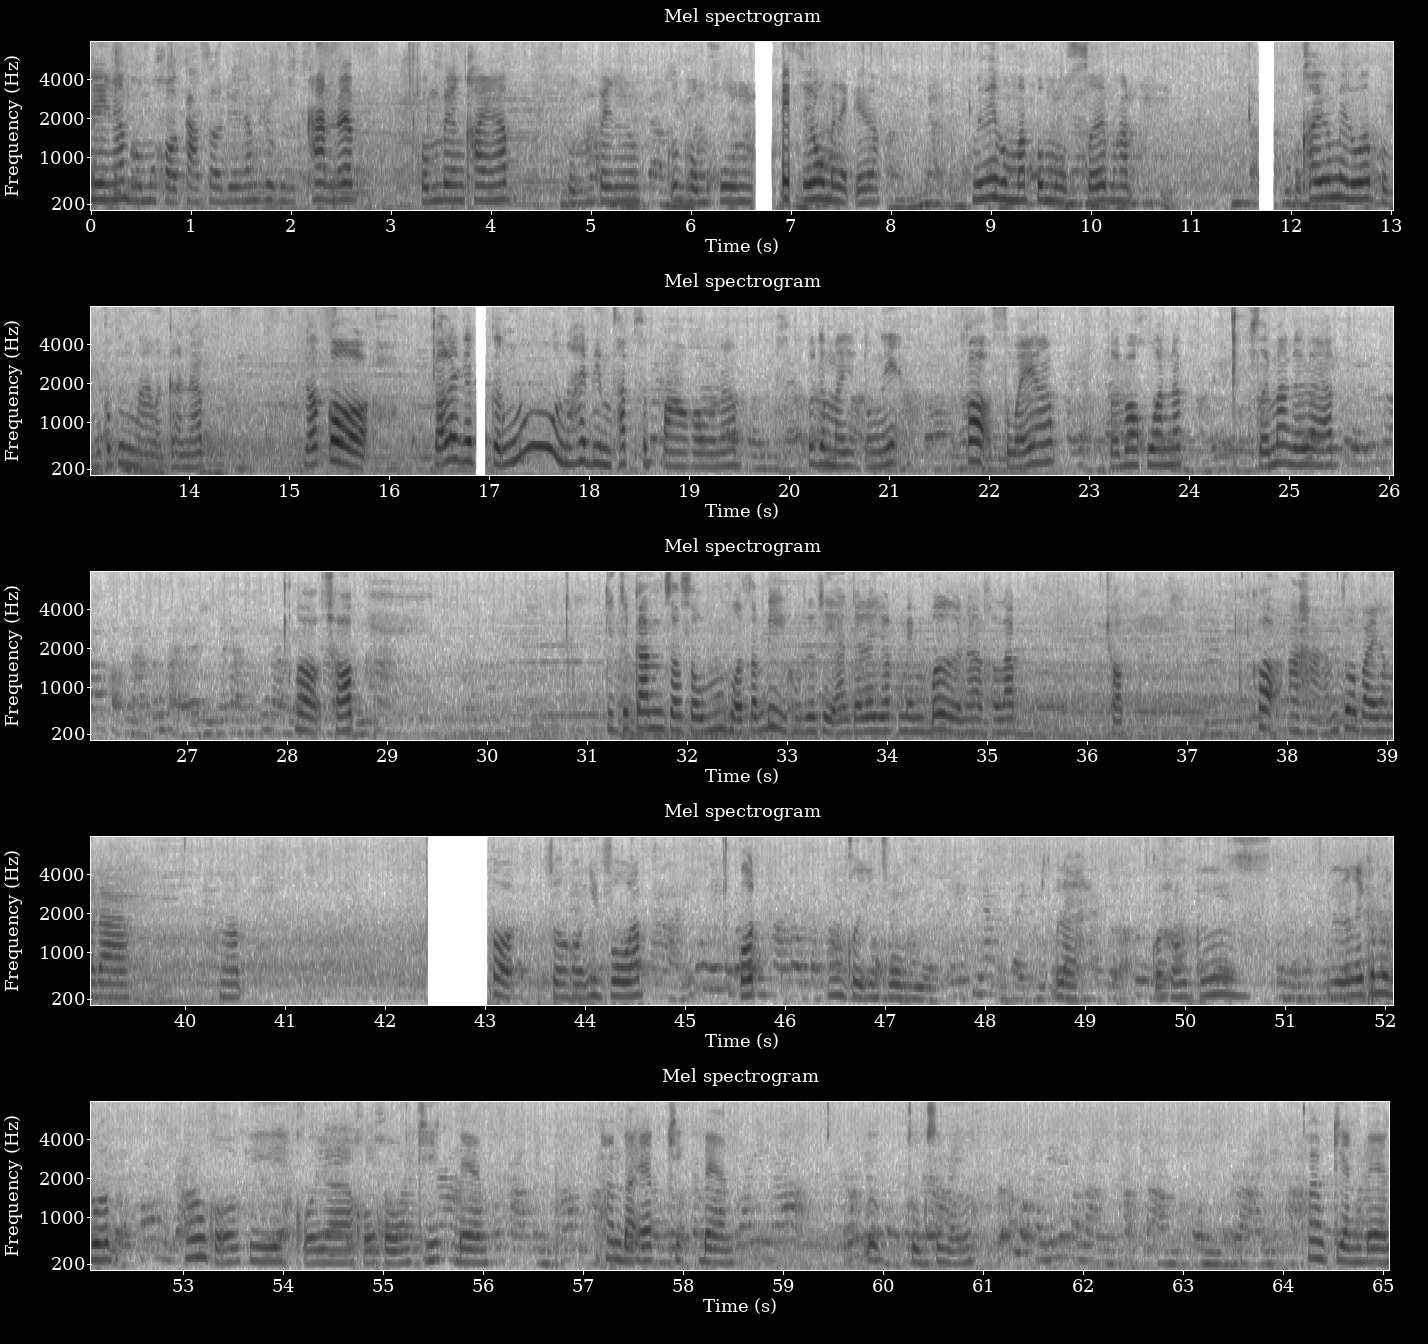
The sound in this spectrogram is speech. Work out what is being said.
เคนะผมขอกราบสวัสดีท่านผู้ชมทุกท่านนะครับ ผมเป็นใครครับ ผมเป็นก็ผมคูณซีโร่เมเนกเลยครับวันนี้ผมมาโปรโมทเซิร์ฟครับใครก็ไม่รู้ว่าผมก็เพิ่งมาเหมือนกันนะครับ แล้วก็ตอนแรกจะเกิดนู่นให้พิมพ์ทับสปาเขานะครับ ก็จะมาอยู่ตรงนี้ ก็สวยนะครับ สวยพอควรนะครับ สวยมากเลยด้วยครับ ก็ช็อป กิจกรรมสะสมหัวซัมบี้ของ14อันจะได้ยศเมมเบอร์นะครับช็อปก็อาหารทั่วไปธรรมดาครับก็ส่วนของอินโฟครับกดนั่นคืออินโฟอะไรกดของกูหรืออะไรก็ไม่รู้ครับต้องขอพีขอยาขอของคลิกแบนท่านดาแอดคลิกแบนถูกเสมอ ห้ามเกลียนแบน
